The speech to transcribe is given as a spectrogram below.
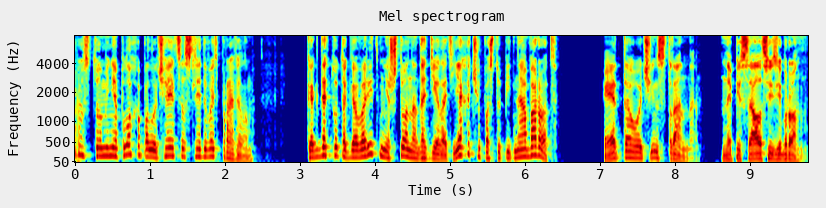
«Просто у меня плохо получается следовать правилам. Когда кто-то говорит мне, что надо делать, я хочу поступить наоборот». «Это очень странно», – написал Сизиброн.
